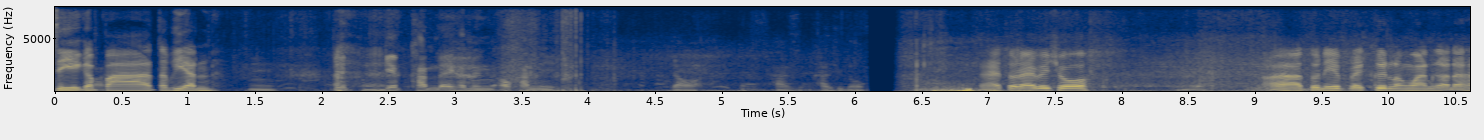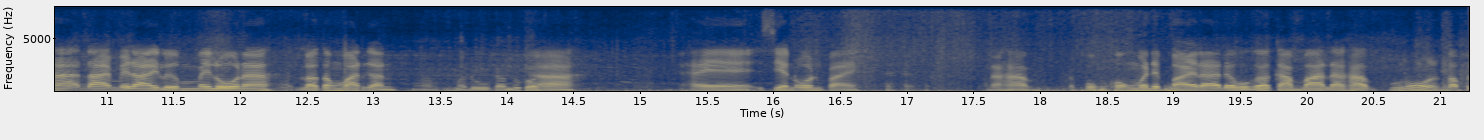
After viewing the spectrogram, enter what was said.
สี่กับปลาตะเพียน เก็บเก็บคันใดคันหนึ่งเอาคันนี้เจ้าอะคาคาสิโลกไหนตัวไหนไปโชว์อ่าตัวนี้ไปขึ้นรางวัลก่อนนะฮะ ได้ไม่ได้หรือไม่รู้นะ เราต้องวัดกัน มาดูกันทุกคนอ่าให้เซียนอ้นไปนะครับแต่ผมคงไม่ได้ไปแล้วเดี๋ยวผมก็กลับบ้านแล้วครับนู่นเขาไป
